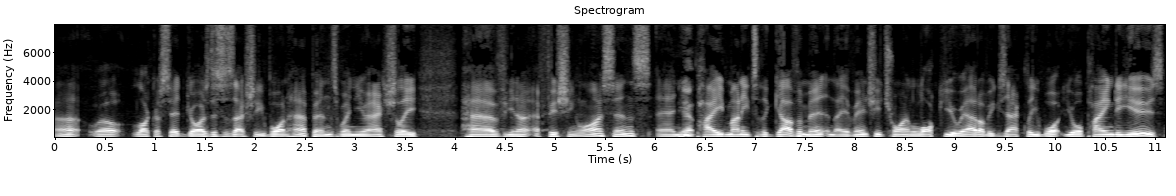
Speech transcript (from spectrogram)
Uh, well, like I said, guys, this is actually what happens when you actually have, you know, a fishing license and you Yep. pay money to the government, and they eventually try and lock you out of exactly what you're paying to use.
